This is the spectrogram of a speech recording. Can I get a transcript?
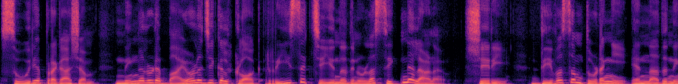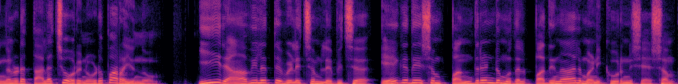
സൂര്യപ്രകാശം നിങ്ങളുടെ ബയോളജിക്കൽ ക്ലോക്ക് റീസെറ്റ് ചെയ്യുന്നതിനുള്ള സിഗ്നലാണ്. ശരി ദിവസം തുടങ്ങി എന്നത് നിങ്ങളുടെ തലച്ചോറിനോട് പറയുന്നു. ഈ രാവിലത്തെ വെളിച്ചം ലഭിച്ച് ഏകദേശം പന്ത്രണ്ട് മുതൽ പതിനാല് മണിക്കൂറിന് ശേഷം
